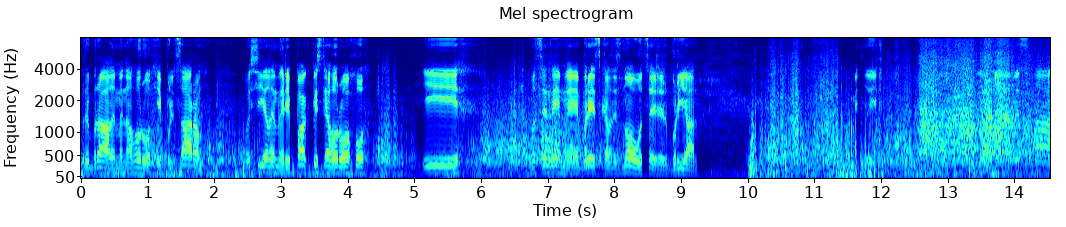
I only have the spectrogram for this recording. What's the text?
Прибрали ми на горохи пульсаром, посіяли ми ріпак після гороху. І восени ми бризкали знову цей же бур'ян. Мітличку. Е, Весна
